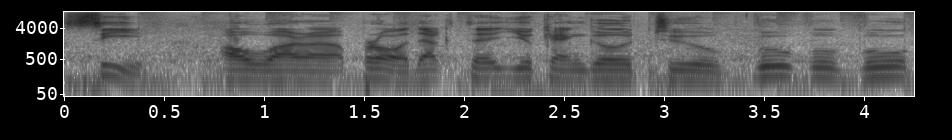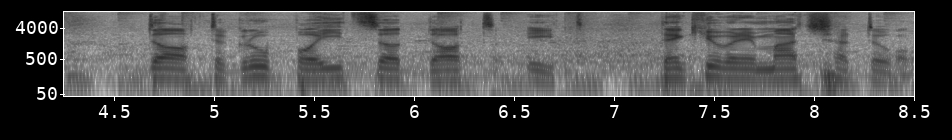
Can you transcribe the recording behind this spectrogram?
see our product you can go to www.gruppoizzo.it thank you very much at all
